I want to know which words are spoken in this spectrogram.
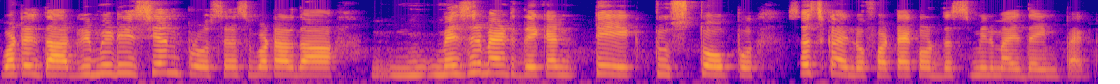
what is the remediation process what are the measurement they can take to stop such kind of attack or thus minimize the impact.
